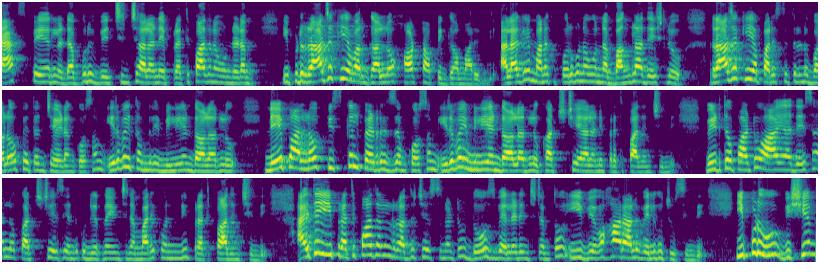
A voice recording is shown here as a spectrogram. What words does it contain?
ట్యాక్స్ పేయర్ల డబ్బును వెచ్చించాలనే ప్రతిపాదన ఉండడం ఇప్పుడు రాజకీయ వర్గాల్లో హాట్ టాపిక్. టాపిక్గా మారింది. అలాగే మనకు పొరుగున ఉన్న బంగ్లాదేశ్లో రాజకీయ పరిస్థితులను బలోపేతం చేయడం కోసం ఇరవై తొమ్మిది మిలియన్ డాలర్లు నేపాల్లో ఫిజికల్ ఫెడరిజం కోసం ఇరవై మిలియన్ డాలర్లు ఖర్చు చేయాలని ప్రతిపాదించింది. వీటితో పాటు ఆయా దేశాల్లో ఖర్చు చేసేందుకు నిర్ణయించిన మరికొన్ని ప్రతిపాదించింది. అయితే ఈ ప్రతిపాదనలు రద్దు చేస్తున్నట్టు డోస్ వెల్లడించడంతో ఈ వ్యవహారాలు వెలుగు చూసింది. ఇప్పుడు విషయం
